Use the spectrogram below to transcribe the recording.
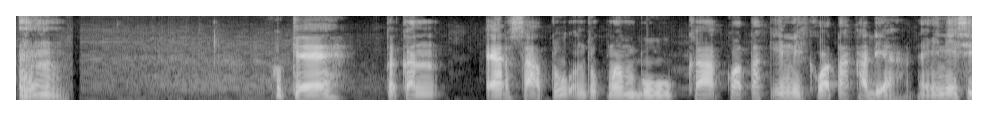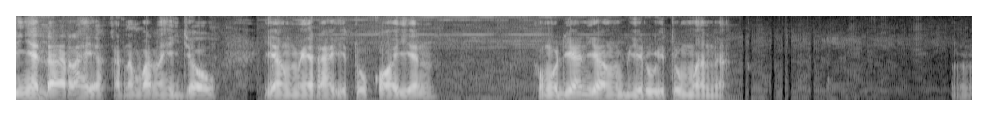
Oke, tekan R1 untuk membuka kotak ini, kotak hadiah. Nah, ini isinya darah ya karena warna hijau, yang merah itu koin, kemudian yang biru itu mana. Hmm.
